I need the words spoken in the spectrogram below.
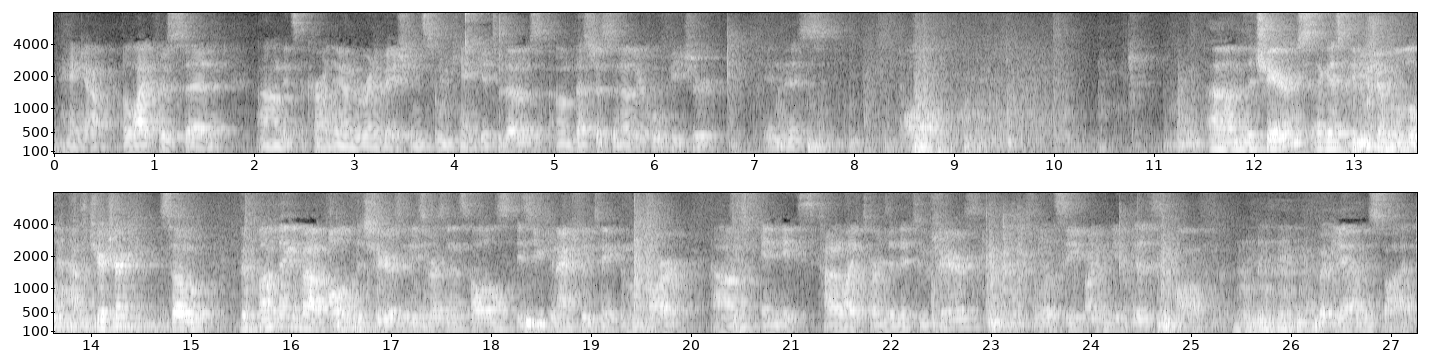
and hang out. But like Chris said, um, it's currently under renovation, so we can't get to those. Um, that's just another cool feature in this hall. Um, the chairs. I guess. Can you show them a little Yeah. chair trick? So the fun thing about all of the chairs in these residence halls is you can actually take them apart, um, and it's kind of like turns into two chairs. So let's see if I can get this off. but yeah, on the spot.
